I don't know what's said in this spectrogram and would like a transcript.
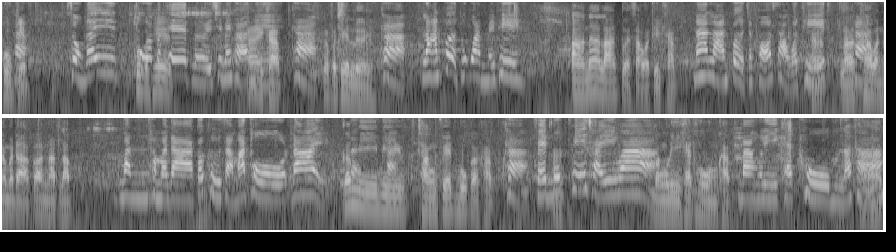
ภูเก็ตค่ะส่งได้ทั่ทั่ววปประระเทเทศเลยใช่ไหมคะอันใช่นี้ครับค่ะทั่วประเทศเลยค่ะ ร้านเปิดทุกวันไหมพี่อ่าหน้าร้านเปิดเสาร์อาทิตย์ครับ หน้าร้านเปิดเฉพาะเสาร์อาทิตย์ครับแล้วค่ะถ้าวันธรรมดาก็นัดรับ วันธรรมดาก็คือสามารถโทรได้ก็มีมีค่ะทาง Facebook อะครับ ค่ะ Facebook พี่ใช้ว่าบางรีแคทโฮมครับ บางรีแคทโฮมนะคะครับ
